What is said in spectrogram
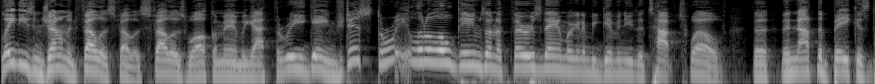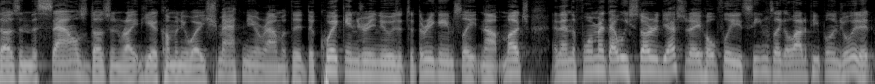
Ladies and gentlemen, fellas, fellas, fellas, welcome in. We got three games, just three little old games on a Thursday, and we're going to be giving you the top 12 the the not the Bakers dozen, the Sal's dozen right here coming your way, smacking you around with it. The quick injury news, it's a three game slate, not much. And then the format that we started yesterday, hopefully it seems like a lot of people enjoyed it.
